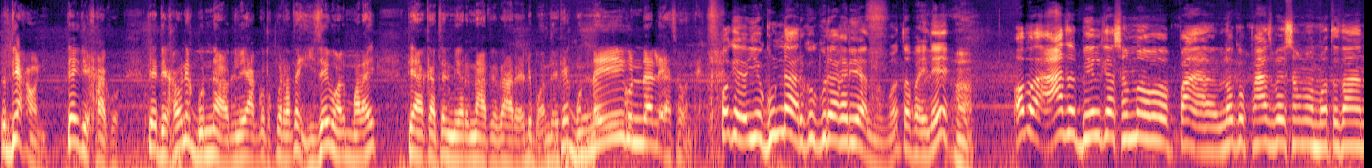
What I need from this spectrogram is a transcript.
देखाउने त्यही देखाएको। त्यही देखाउने गुन्डाहरू ल्याएको कुरा त हिजै मलाई त्यहाँका चाहिँ मेरो नातेदारहरूले भन्दै थिए गुन्डै गुन्डा ल्याएछ भन्थे ओके यो गुन्डाहरूको कुरा गरिहाल्नु भयो तपाईँले अब आज बेलुकासम्म अब पा लगभग पाँच बजीसम्म मतदान।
